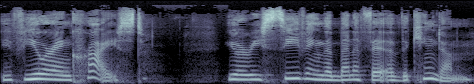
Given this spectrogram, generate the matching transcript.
If you are in Christ, you are receiving the benefit of the kingdom.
